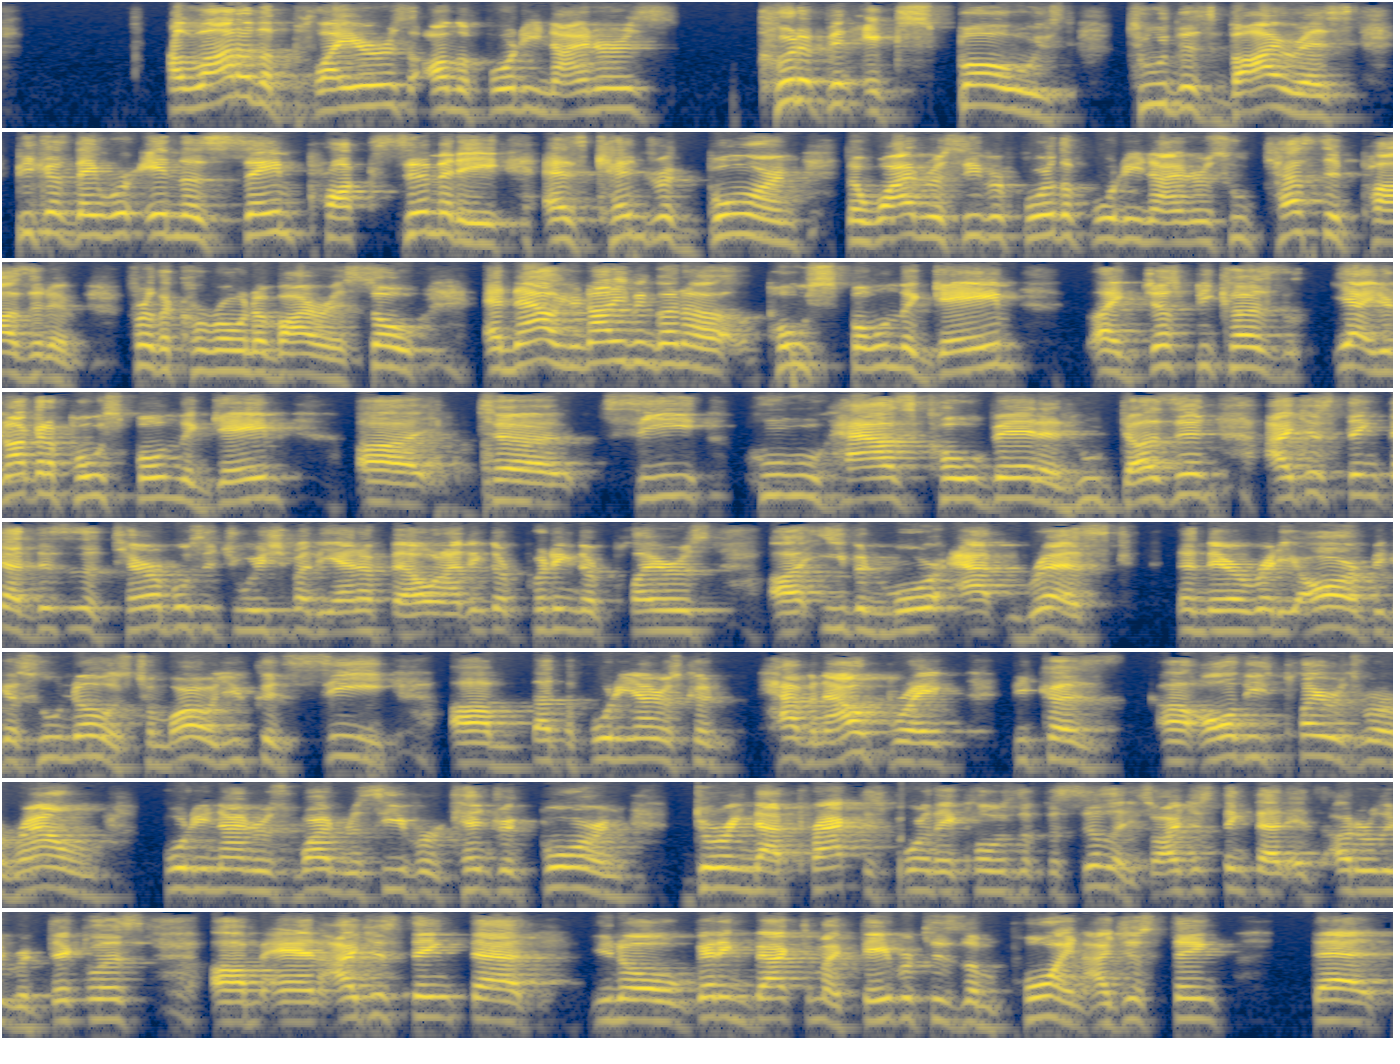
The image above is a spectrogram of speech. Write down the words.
a lot of the players on the 49ers could have been exposed to this virus because they were in the same proximity as Kendrick Bourne, the wide receiver for the 49ers, who tested positive for the coronavirus. So, and now you're not even going to postpone the game, like just because, yeah, you're not going to postpone the game uh, to see who has COVID and who doesn't. I just think that this is a terrible situation by the NFL, and I think they're putting their players uh, even more at risk than they already are because who knows tomorrow you could see um, that the 49ers could have an outbreak because uh, all these players were around 49ers wide receiver Kendrick Bourne during that practice before they closed the facility. So I just think that it's utterly ridiculous. Um, and I just think that, you know, getting back to my favoritism point, I just think that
